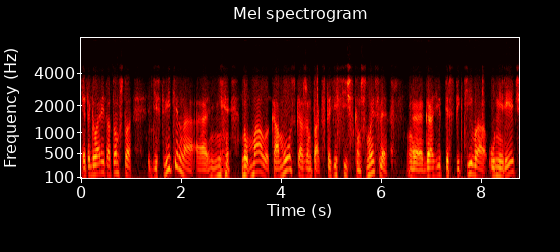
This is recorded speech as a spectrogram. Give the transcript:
Это говорит о том, что действительно э, не, ну, мало кому, скажем так, в статистическом смысле э, грозит перспектива умереть,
